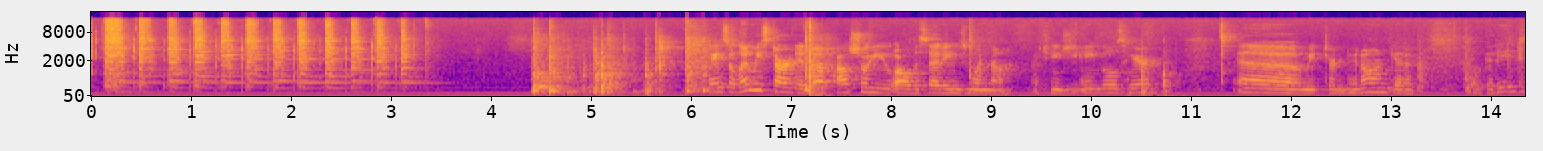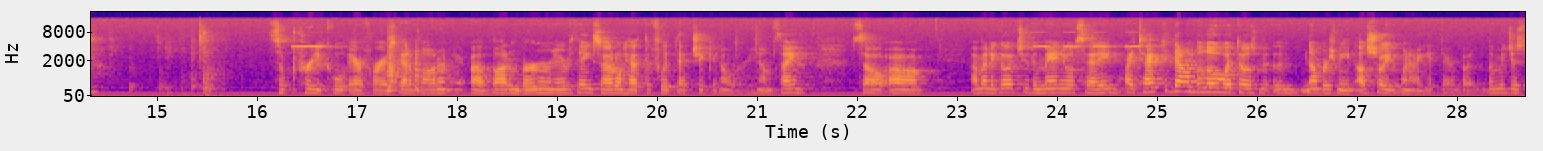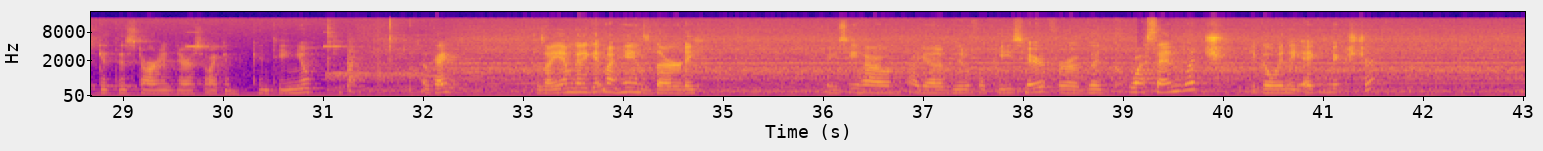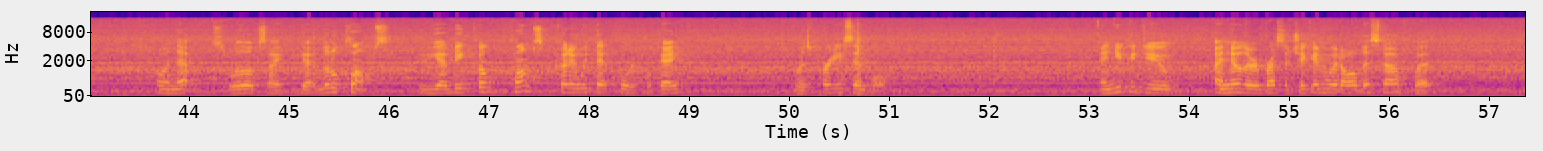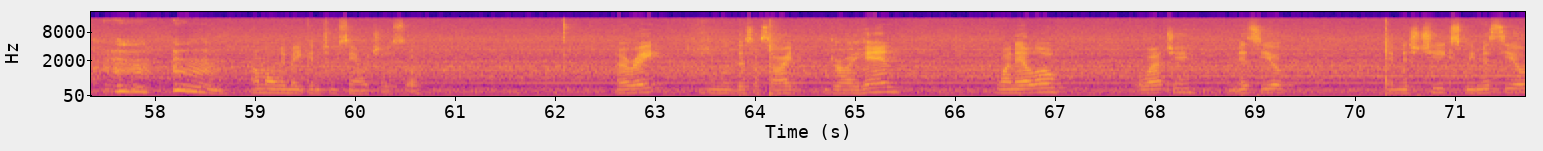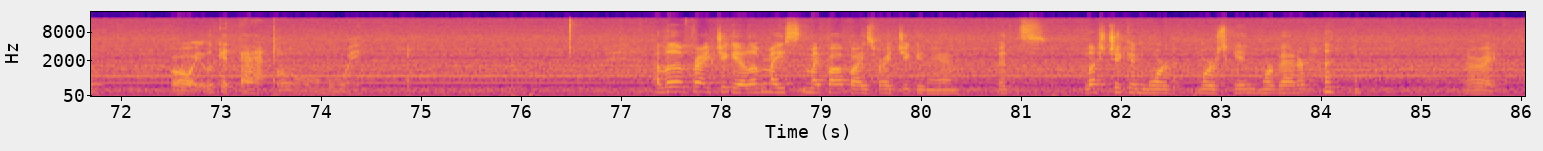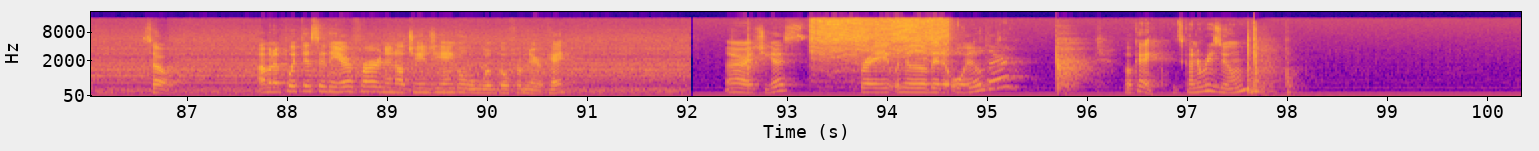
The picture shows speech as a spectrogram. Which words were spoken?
Okay, so let me start it up. I'll show you all the settings when uh, I change the angles here. Uh, let me turn it on, get a look at it. It's a pretty cool air fryer. It's got a bottom bottom burner and everything, so I don't have to flip that chicken over, you know what I'm saying? So uh, I'm gonna go to the manual setting. I typed it down below what those uh, numbers mean. I'll show you when I get there, but let me just get this started there so I can continue. Okay, because I am gonna get my hands dirty. So you see how I got a beautiful piece here for a good croissant sandwich to go in the egg mixture. Oh, and that's what it looks like. You got little clumps. If you got big clumps, cut it with that fork, okay? It was pretty simple. And you could do, I are breasts of chicken with all this stuff, but I'm only making two sandwiches, so. All right, move this aside, dry hand. Juanello, you're watching. I miss you. And Miss Cheeks, we miss you. Oh, look at that. Oh, boy. I love fried chicken. I love my my Popeyes fried chicken, man. That's less chicken, more more skin, more batter. All right. So, I'm to put this in the air fryer and then I'll change the angle and we'll go from there, okay? All right, you guys. Spray it with a little bit of oil there. Okay, it's to resume.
